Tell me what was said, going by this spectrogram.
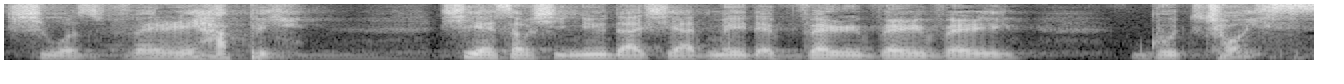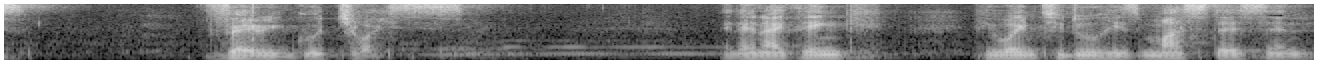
she was very happy. She herself, she knew that she had made a very, very, very good choice. Very good choice. And then I think he went to do his master's in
